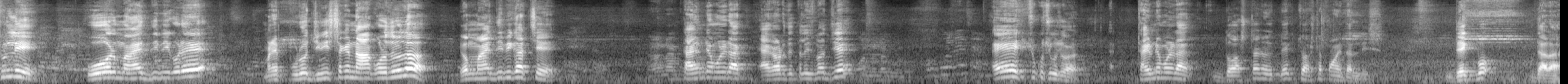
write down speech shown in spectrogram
শুনলি? ওর মায়ের দিবি করে মানে পুরো জিনিসটাকে না করে দিল তো, এবং মায়ের দিবি খাচ্ছে টাইমটা মনে রাখ এগারো তেতাল্লিশ বাজছে। এই চুকু চুকু চুকু টাইমটা মনে রাখ দশটা দেখ দশটা পঁয়তাল্লিশ। দেখব দাঁড়া।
